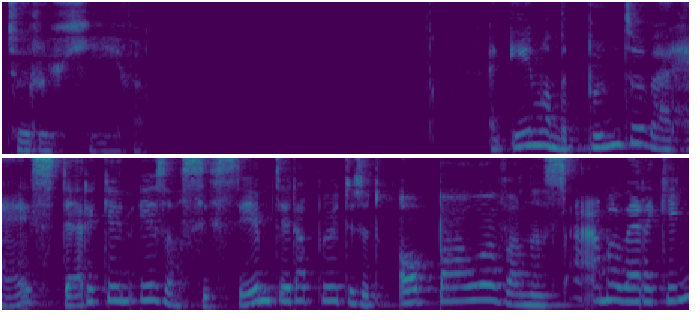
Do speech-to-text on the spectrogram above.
teruggeven. En een van de punten waar hij sterk in is als systeemtherapeut is het opbouwen van een samenwerking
